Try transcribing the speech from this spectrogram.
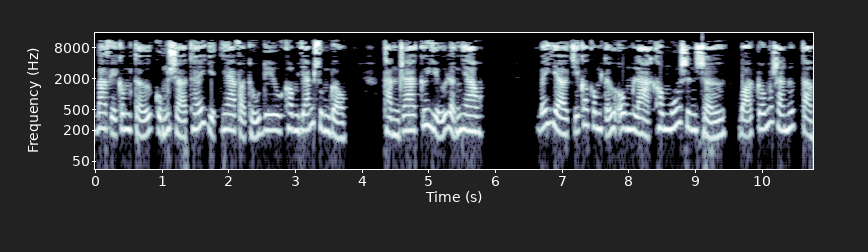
Ba vị công tử cũng sợ thế Dịch Nha và Thủ Điêu không dám xung đột, thành ra cứ giữ lẫn nhau. Bấy giờ chỉ có công tử ung là không muốn sinh sự, bỏ trốn ra nước Tần.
